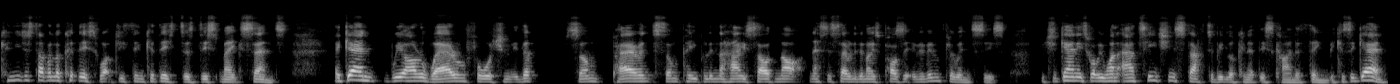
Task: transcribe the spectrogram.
can you just have a look at this? What do you think of this? Does this make sense? again, we are aware, unfortunately, that some parents, some people in the household, not necessarily the most positive of influences, which again is what we want our teaching staff to be looking at this kind of thing. Because again,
